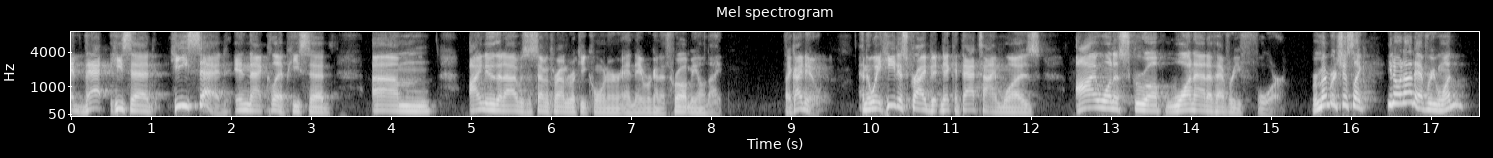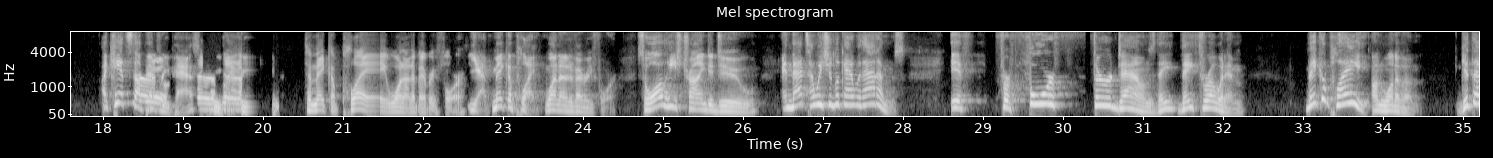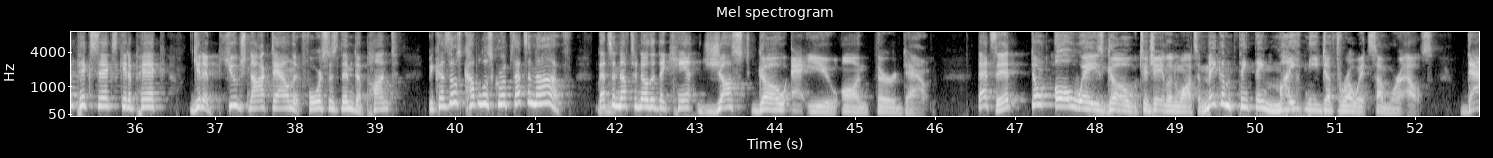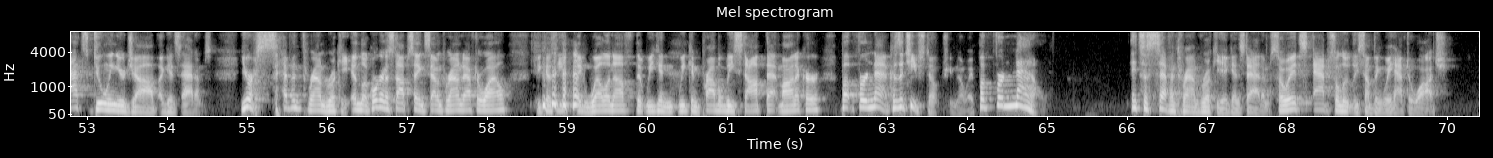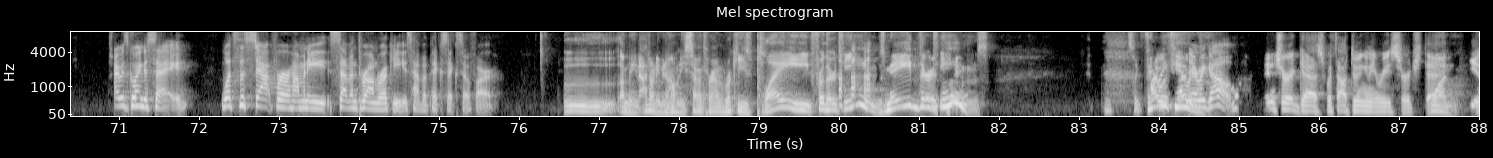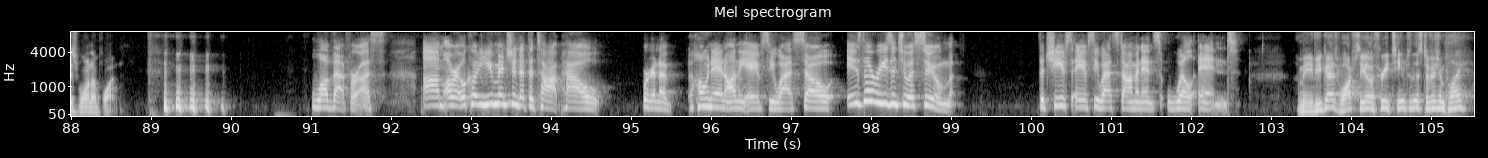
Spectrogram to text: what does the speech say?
And that he said, he said in that clip, he said, um, I knew that I was a seventh round rookie corner and they were going to throw at me all night. Like I knew. And the way he described it, Nick, at that time was, I want to screw up one out of every four. Remember, it's just like, you know, not everyone. I can't stop No, no, every pass. To make a play, one out of every four. Yeah, make a play, one out of every four. So all he's trying to do, and that's how we should look at it with Adams. If for four third downs they they throw at him, make a play on one of them. Get that pick six, get a pick, get a huge knockdown that forces them to punt. Because those couple of screw ups, that's enough. That's mm-hmm. enough to know that they can't just go at you on third down. That's it. Don't always go to Jaylen Watson. Make them think they might need to throw it somewhere else. That's doing your job against Adams. You're a seventh round rookie. And look, we're going to stop saying seventh round after a while because he played well enough that we can we can probably stop that moniker. But for now, because the Chiefs don't treat him that way. But for now, it's a seventh round rookie against Adams. So it's absolutely something we have to watch. I was going to say, what's the stat for how many seventh round rookies have a pick six so far? Ooh, I mean, I don't even know how many seventh round rookies play for their teams, made their teams. It's like very would- few. There we go. Venture a guess without doing any research that One. he is one of one. Love that for us. Um, all right. Well, Cody, you mentioned at the top how we're going to hone in on the AFC West. So, is there reason to assume the Chiefs' AFC West dominance will end? I mean, have you guys watched the other three teams in this division play?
